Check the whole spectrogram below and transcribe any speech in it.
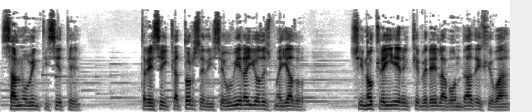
Salmo 27, 13 y 14 dice, hubiera yo desmayado si no creyere que veré la bondad de Jehová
